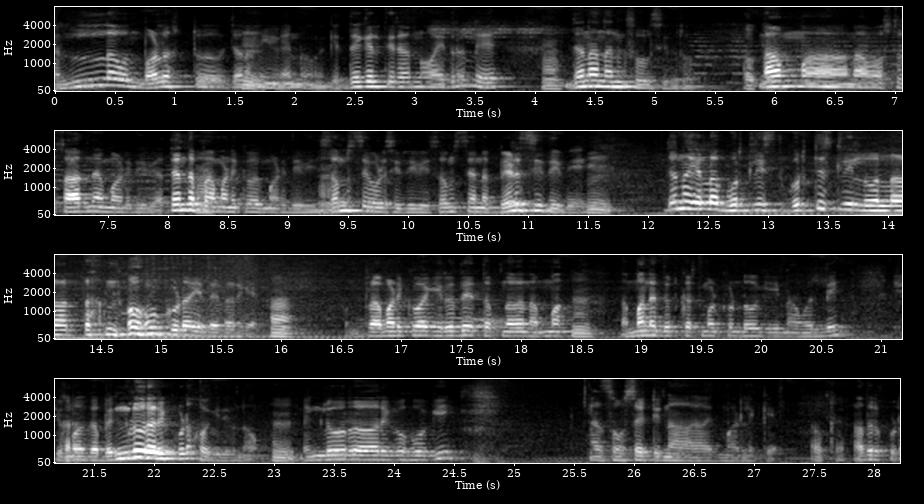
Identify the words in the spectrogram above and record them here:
ಎಲ್ಲ ಒಂದು ಭಾಳಷ್ಟು ಜನ ನೀವೇನು ಗೆದ್ದೆ ಗೆಲ್ತೀರ ಅನ್ನೋ ಇದರಲ್ಲಿ ಜನ ನನಗೆ ಸೋಲಿಸಿದ್ರು. ನಮ್ಮ ನಾವು ಅಷ್ಟು ಸಾಧನೆ ಮಾಡಿದ್ದೀವಿ ಅತ್ಯಂತ ಪ್ರಾಮಾಣಿಕವಾಗಿ ಮಾಡಿದ್ದೀವಿ ಸಂಸ್ಥೆ ಉಳಿಸಿದ್ದೀವಿ ಸಂಸ್ಥೆಯನ್ನು ಬೆಳೆಸಿದ್ದೀವಿ ಜನ ಎಲ್ಲ ಗುರ್ತಿಸ್ ಗುರ್ತಿಸ್ಲಿಲ್ವಲ್ಲ ಅಂತ ನೋವು ಕೂಡ ಇದೆ ನನಗೆ. ಪ್ರಾಮಾಣಿಕವಾಗಿ ಇರೋದೇ ತಪ್ಪನ ನಮ್ಮ ನಮ್ಮನ್ನೇ ದುಡ್ಡು ಖರ್ಚು ಮಾಡ್ಕೊಂಡು ಹೋಗಿ ನಾವಲ್ಲಿ ಶಿವಮೊಗ್ಗ ಬೆಂಗಳೂರಿಗೆ ಕೂಡ ಹೋಗಿದ್ದೀವಿ ನಾವು. ಬೆಂಗಳೂರವರೆಗೂ ಹೋಗಿ ಆ ಸೊಸೈಟಿನ ಇದು ಮಾಡಲಿಕ್ಕೆ. ಓಕೆ ಆದರೂ ಕೂಡ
